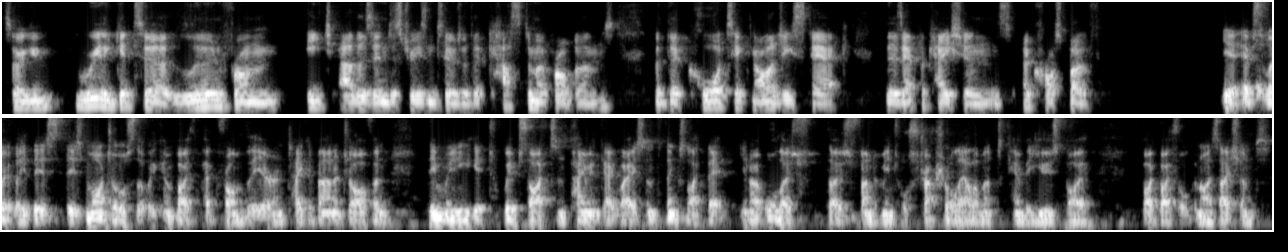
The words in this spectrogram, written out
So you really get to learn from each other's industries in terms of the customer problems, but the core technology stack, there's applications across both. Yeah, absolutely. There's there's modules that we can both pick from there and take advantage of, and then when you get to websites and payment gateways and things like that, you know, all those those fundamental structural elements can be used by by both organisations.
